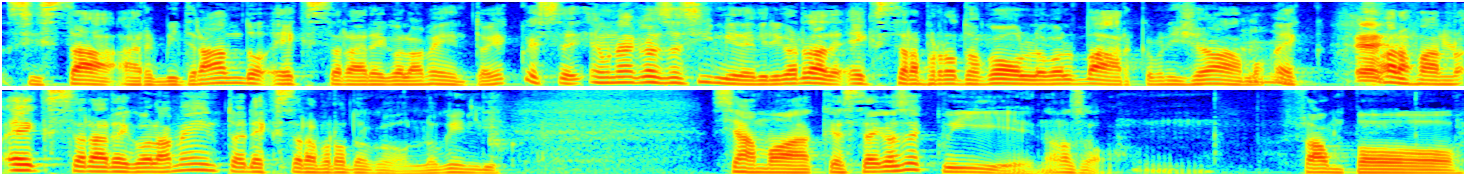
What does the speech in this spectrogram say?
si sta arbitrando extra regolamento, che questa è una cosa simile, vi ricordate? Extra protocollo col VAR, come dicevamo. Mm-hmm. Ecco, eh. ora fanno extra regolamento ed extra protocollo, quindi siamo a queste cose qui, non lo so, fa un po'...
